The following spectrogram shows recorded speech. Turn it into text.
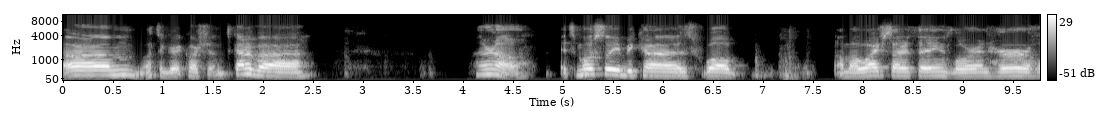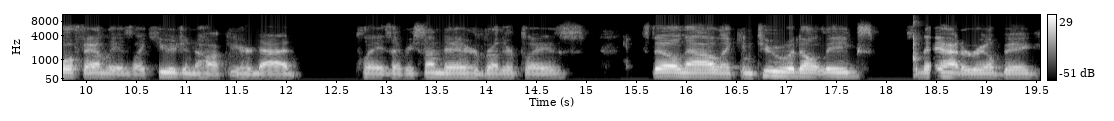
Um, that's a great question. It's kind of a, I don't know. It's mostly because, well, on my wife's side of things, Lauren, her whole family is like huge into hockey. Her dad plays every Sunday. Her brother plays still now, like in two adult leagues. So they had a real big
